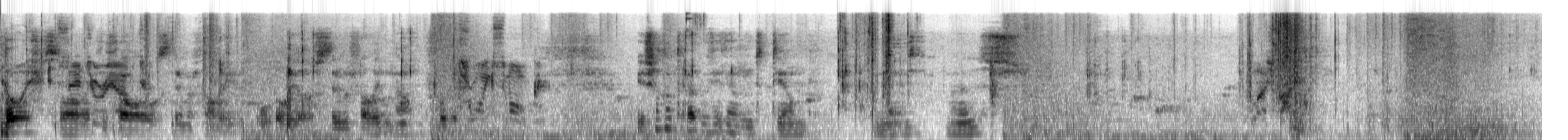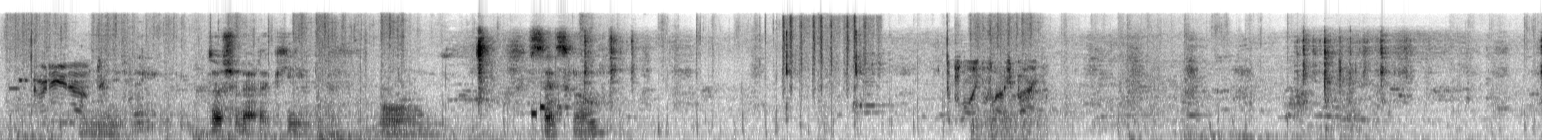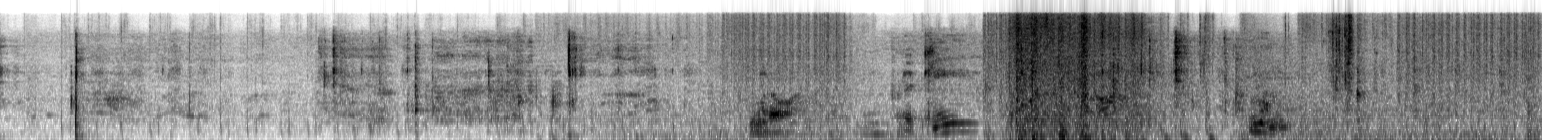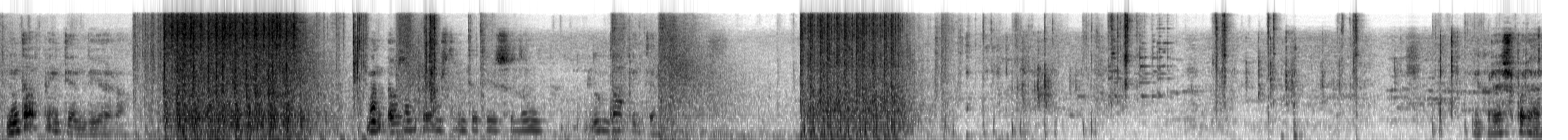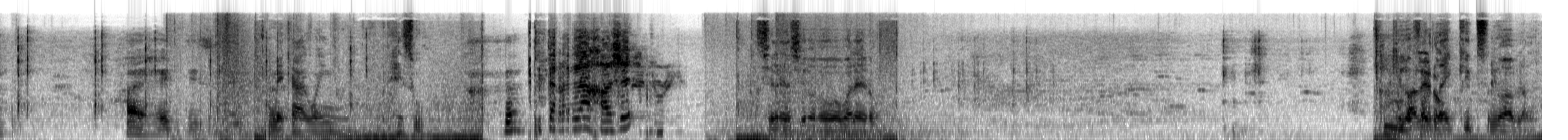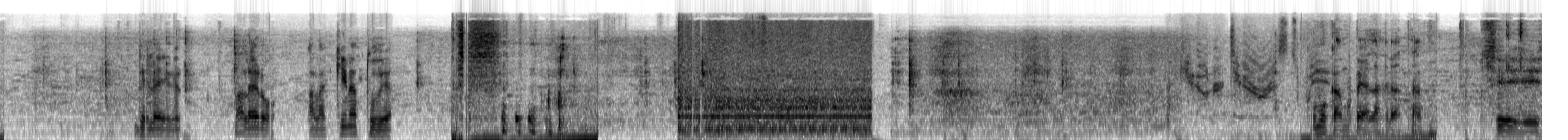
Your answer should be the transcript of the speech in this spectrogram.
Dois pessoal, aqui só o streamer faleiro. O, ali, o streamer faleiro não, foda-se. Eu já não trago vídeo há muito tempo, né? Mas. Enfim, Estou a chegar aqui o CSGO. Lá. Por aqui. Mano. Não dá para entender. Mano, eles vão pegar uns 30 tiros, não, não dá para entender. E agora é esperar. I hate this. Me cago en Jesús. Te relajas, ¿eh? Silencio, Valero. Que los Valero, Fortnite Kids no hablan. dile, dile. Valero, a la esquina a estudiar. ¿Cómo campea la rata? Sí, sí.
